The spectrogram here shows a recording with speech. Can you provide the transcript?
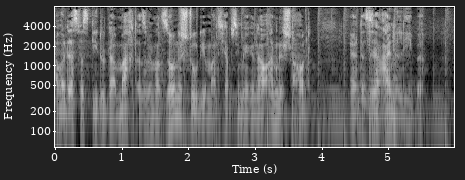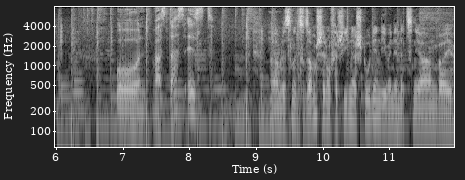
Aber das, was Guido da macht, also wenn man so eine Studie macht, ich habe sie mir genau angeschaut, ja, das ist ja reine Liebe. Und was das ist, ähm, das ist eine Zusammenstellung verschiedener Studien, die wir in den letzten Jahren bei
